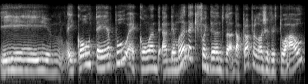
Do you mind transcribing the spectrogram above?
E, e com o tempo, é com a, a demanda que foi dando da, da, própria loja virtual,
